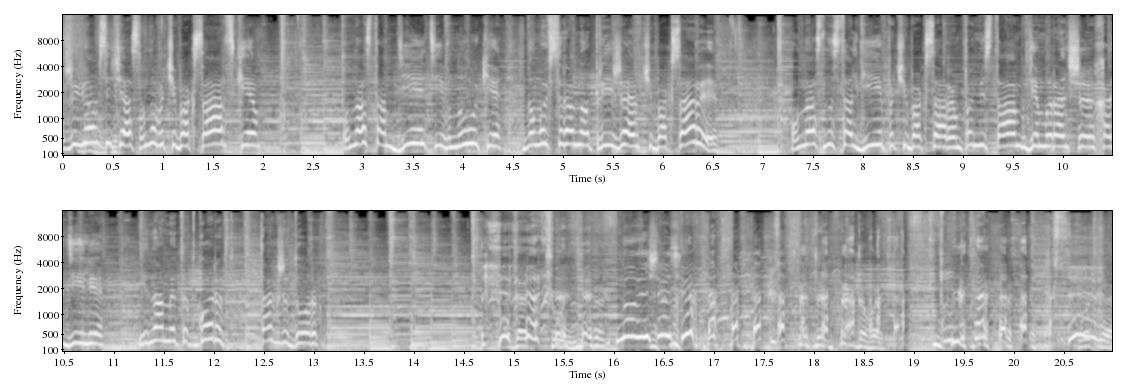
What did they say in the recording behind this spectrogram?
Живем сейчас в Новочебоксарске. У нас там дети, внуки, но мы все равно приезжаем в Чебоксары. У нас ностальгия по Чебоксарам, по местам, где мы раньше ходили. И нам этот город также дорог. Ну, еще чего. Давай. Okay.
